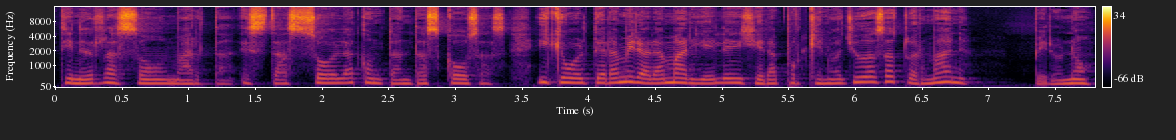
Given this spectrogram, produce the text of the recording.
tienes razón, Marta, estás sola con tantas cosas, y que volteara a mirar a María y le dijera, ¿por qué no ayudas a tu hermana? Pero no,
